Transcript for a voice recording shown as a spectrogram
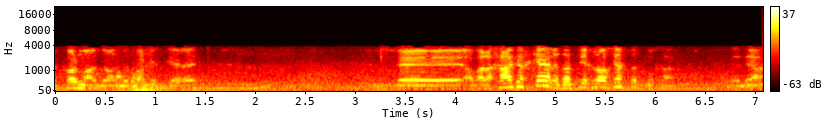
בכל מועדון, בכל מסגרת. ו... אבל אחר כך כן, אתה צריך להוכיח את עצמך, אתה יודע. אה,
